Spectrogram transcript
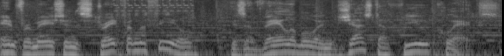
Information straight from the field is available in just a few clicks.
